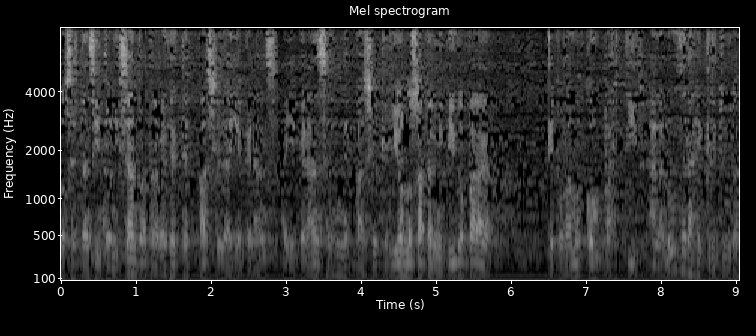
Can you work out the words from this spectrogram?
nos están sintonizando a través de este espacio de Hay Esperanza. Hay Esperanza es un espacio que Dios nos ha permitido para que podamos compartir a la luz de las Escrituras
